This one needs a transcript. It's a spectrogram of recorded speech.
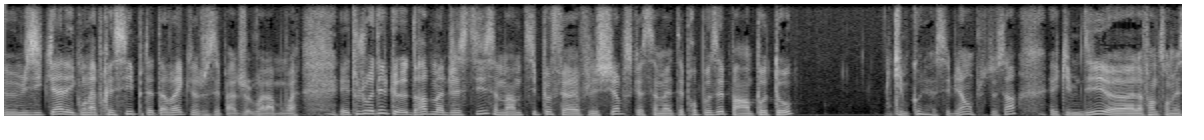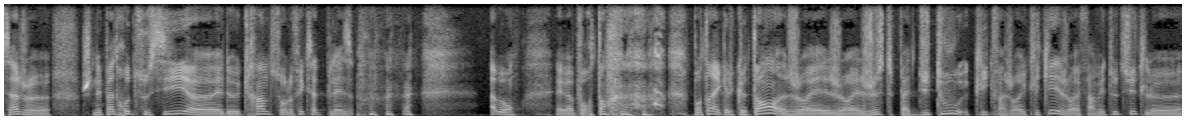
euh, musicale et qu'on apprécie. Peut-être avec je sais pas. Voilà et toujours est-il que Drab Majesty ça m'a un petit peu fait réfléchir parce que ça m'a été proposé par un poteau qui me connaît assez bien en plus de ça et qui me dit euh, à la fin de son message euh, je n'ai pas trop de soucis euh, et de crainte sur le fait que ça te plaise ah bon? Et ben pourtant pourtant il y a quelques temps j'aurais j'aurais juste pas du tout cliqué enfin j'aurais cliqué j'aurais fermé tout de suite le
